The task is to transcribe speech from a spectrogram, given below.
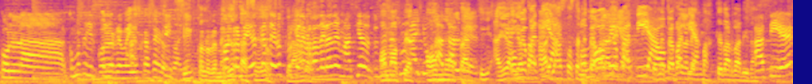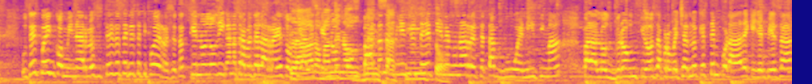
con la... ¿Cómo se dice? Con los remedios caseros, Sí. vaya. Sí, con los remedios Con remedios caseros, caseros, porque de claro. verdad era demasiado. Entonces, es una ayuda tal vez. homeopatía. Ahí, ya está, Homeopatía. ya hasta se me traba la lengua. Homeopatía, Se me traba la homeopatía. lengua. Qué barbaridad. Así es. Ustedes pueden combinarlos. Si ustedes hacen este tipo de recetas, que no lo digan a través de las redes sociales. Claro, que nos compartan también si ustedes tienen una receta buenísima para los bronquios, aprovechando que es temporada de que ya empieza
